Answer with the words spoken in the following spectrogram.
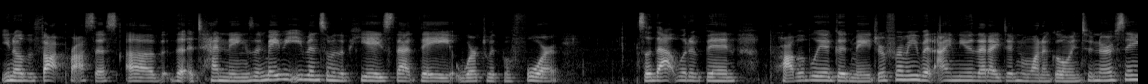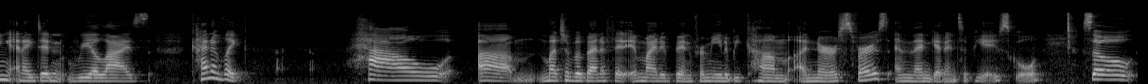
you know, the thought process of the attendings and maybe even some of the PAs that they worked with before. So that would have been probably a good major for me, but I knew that I didn't want to go into nursing and I didn't realize kind of like how um, much of a benefit it might have been for me to become a nurse first and then get into PA school. So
